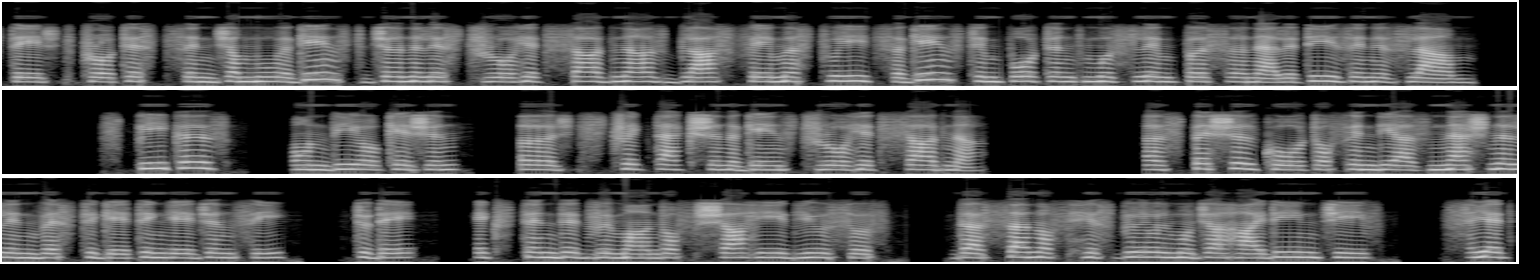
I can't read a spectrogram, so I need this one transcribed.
staged protests in Jammu against journalist Rohit Sardana's blasphemous tweets against important Muslim personalities in Islam. Speakers, on the occasion, urged strict action against Rohit Sardana a special court of India's National Investigating Agency, today, extended remand of Shahid Yusuf, the son of Hizbul Mujahideen chief, Syed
